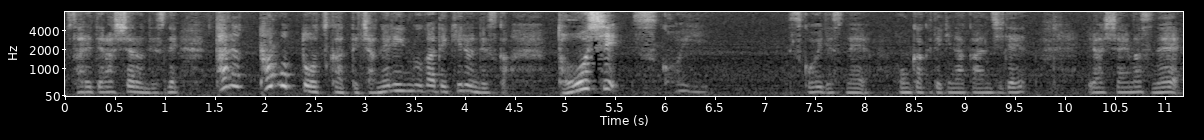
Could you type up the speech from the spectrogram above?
されてらっしゃるんですね。タロットを使ってチャネリングができるんですか？投資。すごいすごいですね。本格的な感じでいらっしゃいますね。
